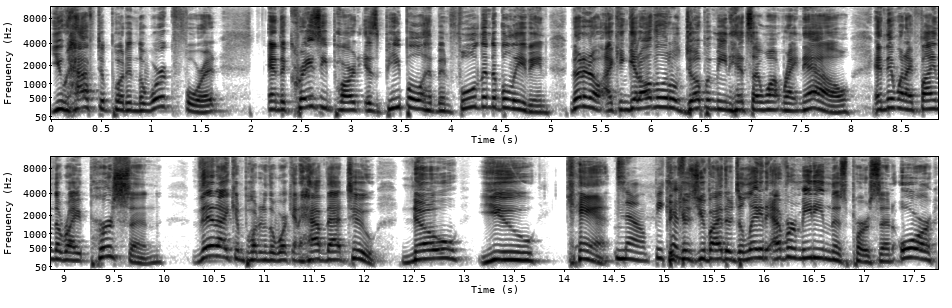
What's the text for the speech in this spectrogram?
you have to put in the work for it. And the crazy part is people have been fooled into believing, no, no, no, I can get all the little dopamine hits I want right now. And then when I find the right person, then I can put in the work and have that too. No, you can't. No, because- because you've either delayed ever meeting this person or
